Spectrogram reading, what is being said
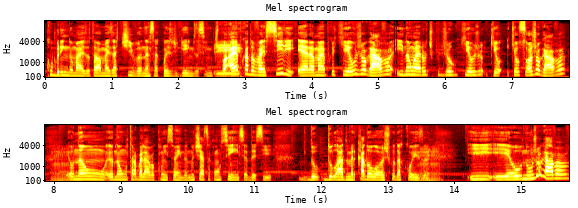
cobrindo mais, eu tava mais ativa nessa coisa de games, assim. Tipo, E- a época do Vice City era uma época que eu jogava e não era o tipo de jogo que eu, que eu, que eu só jogava. Uhum. Eu, não, eu não trabalhava com isso ainda, não tinha essa consciência desse. do, do lado mercadológico da coisa. Uhum. E, e eu não jogava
